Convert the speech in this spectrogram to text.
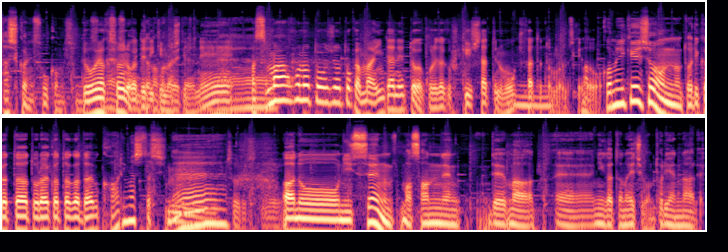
確かにそうかもしれないですね。ようやくそういうのが出てきましたよね。たまあ、スマホの登場とか、まあ、インターネットがこれだけ普及したっていうのも大きかったと思うんですけど、まあコミュニケーションの取り方捉え方がだいぶ変わりましたしね。うんそうですね。あの2003年で、まあえー新潟の越後のトリエンナー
